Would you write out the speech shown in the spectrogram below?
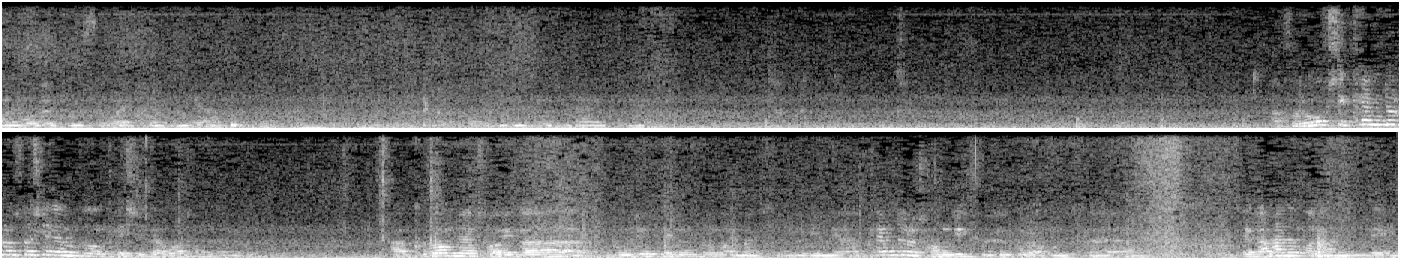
정보를 볼 수가 있거든요. 아, 그리고 혹시 캔드로 쓰시는 분 계시다고 하셨나요? 아 그러면 저희가 로딩 되는 동안 말씀드리면 캔드로 정기 교육을 하고 있어요. 제가 하는 건 아닌데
